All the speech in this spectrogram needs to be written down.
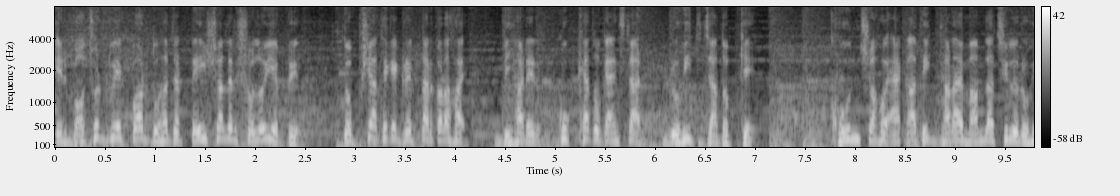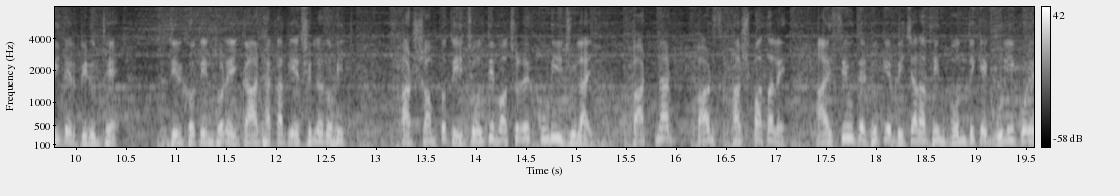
এর বছর দুয়েক পর দু হাজার তেইশ সালের ষোলোই এপ্রিল তপসিয়া থেকে গ্রেপ্তার করা হয় বিহারের কুখ্যাত গ্যাংস্টার রোহিত যাদবকে। খুন সহ একাধিক ধারায় মামলা ছিল রোহিতের বিরুদ্ধে। দীর্ঘদিন ধরেই গা ঢাকা দিয়েছিল রোহিত। আর সম্প্রতি চলতি বছরের কুড়ি জুলাই পাটনার পার্স হাসপাতালে আইসিইউতে ঢুকে বিচারাধীন বন্দিকে গুলি করে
